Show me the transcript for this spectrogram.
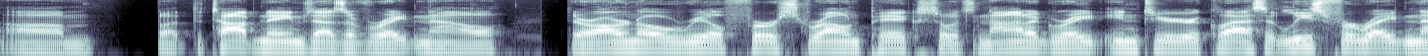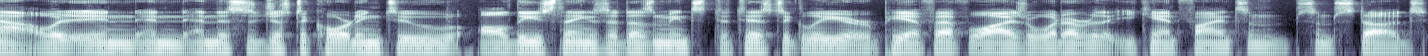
Um, but the top names as of right now there are no real first round picks, so it's not a great interior class, at least for right now. And, and, and this is just according to all these things. That doesn't mean statistically or PFF wise or whatever that you can't find some, some studs.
